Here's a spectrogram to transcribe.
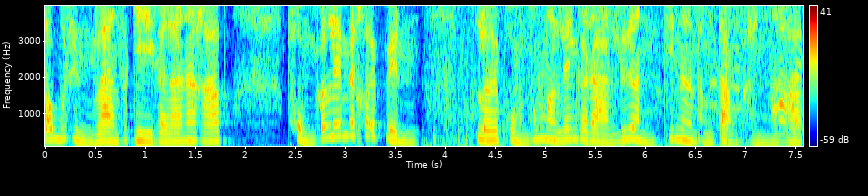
เรามาถึงลานสกีกันแล้วนะครับ ผมก็เล่นไม่ค่อยเป็น เลยผมต้องมาเล่นกระดานเลื่อนที่เนินต่ำๆกันนะครับ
